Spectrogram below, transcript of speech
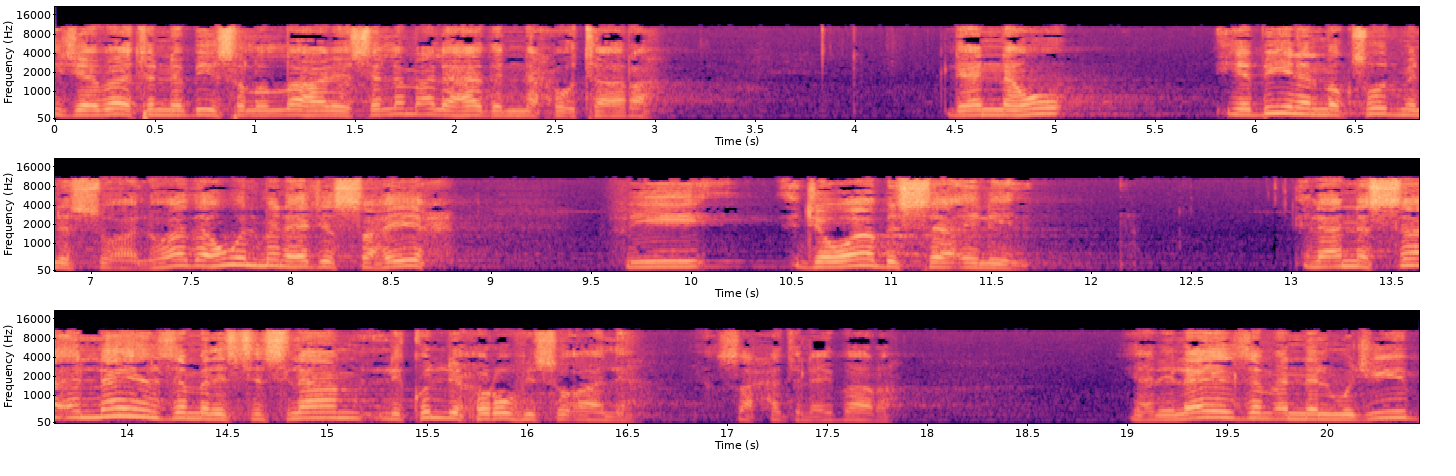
إجابات النبي صلى الله عليه وسلم على هذا النحو تارة لأنه يبين المقصود من السؤال وهذا هو المنهج الصحيح في جواب السائلين إلى أن السائل لا يلزم الاستسلام لكل حروف سؤاله صحة العبارة. يعني لا يلزم أن المجيب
